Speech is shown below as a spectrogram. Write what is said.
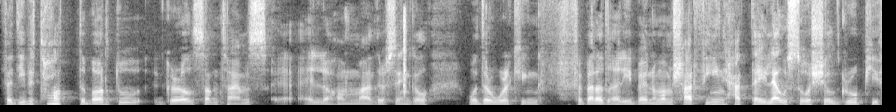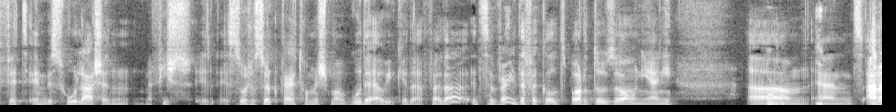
فدي بتحط برضو girls sometimes اللي هم they're single و they're working في بلد غريبة إن هم مش عارفين حتى يلاقوا ال social group ي fit in بسهولة عشان مفيش ال social circle بتاعتهم مش موجودة قوي كده. فده it's a very difficult برضو zone يعني. um, and أنا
